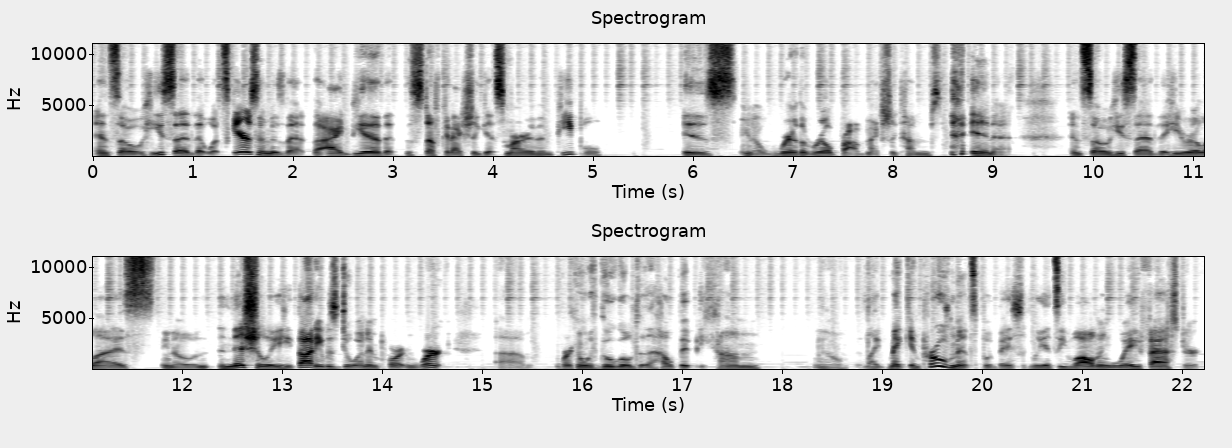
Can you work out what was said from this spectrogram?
And so he said that what scares him is that the idea that this stuff could actually get smarter than people is you know where the real problem actually comes in at. And so he said that he realized you know initially he thought he was doing important work um, working with google to help it become you know like make improvements but basically it's evolving way faster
